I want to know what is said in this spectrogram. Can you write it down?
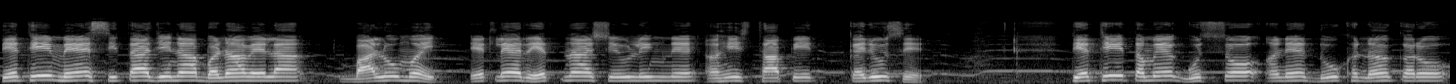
તેથી મેં સીતાજીના બનાવેલા બાલુમય એટલે રેતના શિવલિંગને અહીં સ્થાપિત કર્યું છે. તેથી તમે ગુસ્સો અને દુઃખ ન કરો.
